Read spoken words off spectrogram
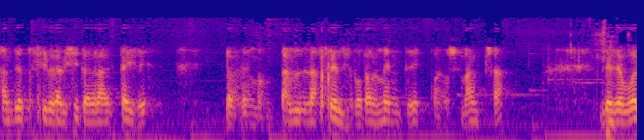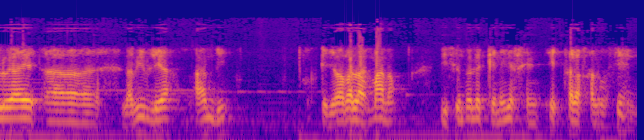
antes de recibir la visita del alcaide, de desmontar la celda totalmente, cuando se mancha, le devuelve a, la Biblia a Andy, que llevaba en las manos, diciéndole que en ella está la salvación.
